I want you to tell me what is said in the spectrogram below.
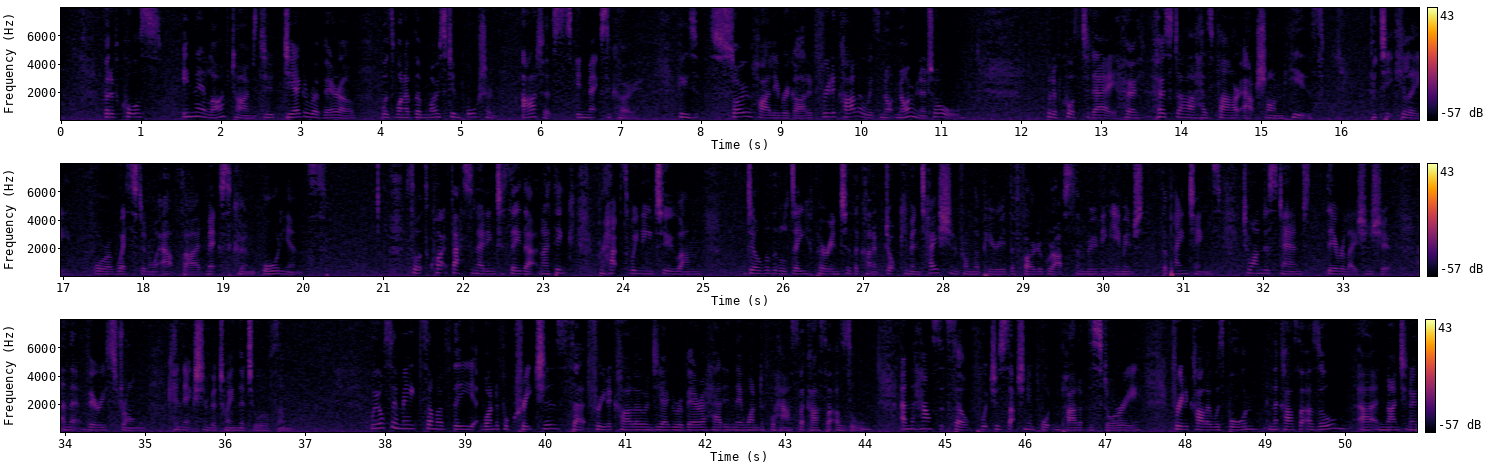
But of course, in their lifetimes, Diego Rivera was one of the most important artists in Mexico. He's so highly regarded. Frida Kahlo is not known at all. But of course, today, her, her star has far outshone his, particularly for a Western or outside Mexican audience. So it's quite fascinating to see that. And I think perhaps we need to um, delve a little deeper into the kind of documentation from the period, the photographs, the moving image, the paintings, to understand their relationship and that very strong connection between the two of them. We also meet some of the wonderful creatures that Frida Kahlo and Diego Rivera had in their wonderful house, the Casa Azul, and the house itself, which is such an important part of the story. Frida Kahlo was born in the Casa Azul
